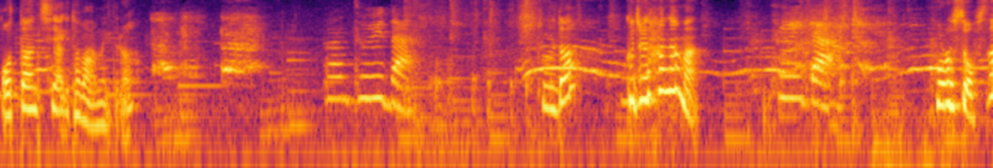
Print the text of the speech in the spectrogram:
어떤 치약이 더 마음에 들어? 아, 둘 다. 둘 다? 그 중에 하나만. 둘 다. 고를 수 없어?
